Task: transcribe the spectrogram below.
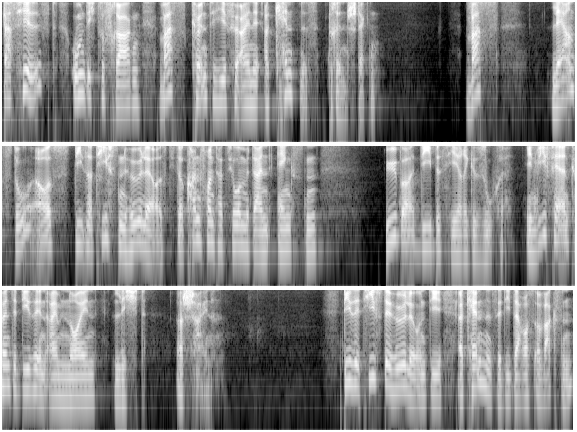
Das hilft, um dich zu fragen, was könnte hier für eine Erkenntnis drin stecken? Was lernst du aus dieser tiefsten Höhle, aus dieser Konfrontation mit deinen Ängsten über die bisherige Suche? Inwiefern könnte diese in einem neuen Licht erscheinen? Diese tiefste Höhle und die Erkenntnisse, die daraus erwachsen,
